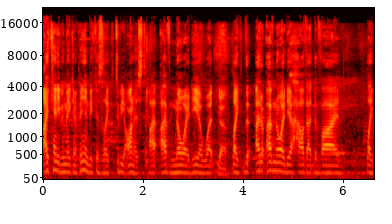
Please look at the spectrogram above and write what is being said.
I can't even make an opinion because, like, to be honest, I, I have no idea what, Yeah. like, the, I, don't, I have no idea how that divide, like,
